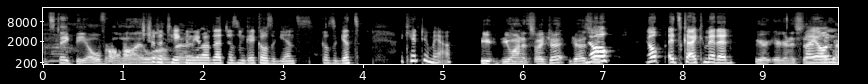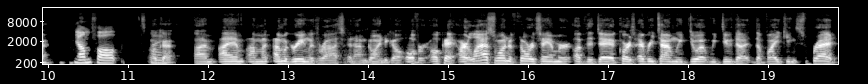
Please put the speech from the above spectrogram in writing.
Let's take the over. Oh, I should have taken that. the That doesn't get goes against goes against. I can't do math. Do you, do you want to switch it, Jesse? No, nope. It's I committed. You're you're gonna say my own okay. dumb fault. Okay. I'm I am I'm I'm agreeing with Ross, and I'm going to go over. Okay, our last one of Thor's hammer of the day. Of course, every time we do it, we do the the Viking spread.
